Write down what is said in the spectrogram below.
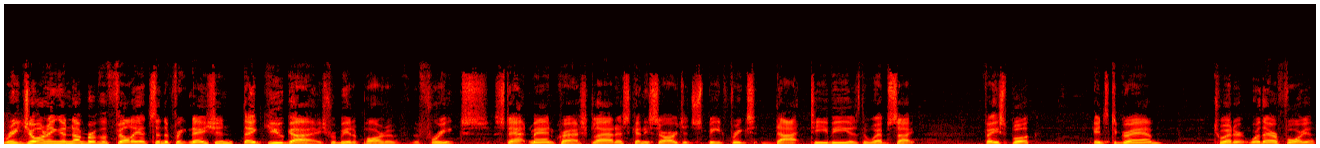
Rejoining a number of affiliates in the Freak Nation, thank you guys for being a part of the Freaks. Statman, Crash Gladys, Kenny Sargent, SpeedFreaks.tv is the website. Facebook, Instagram, Twitter, we're there for you.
